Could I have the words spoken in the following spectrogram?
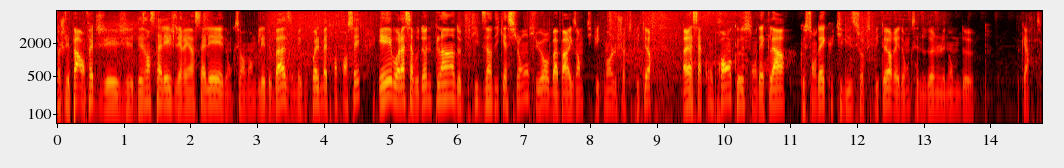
Je l'ai pas, en fait, j'ai désinstallé, je l'ai réinstallé, donc c'est en anglais de base, mais vous pouvez le mettre en français. Et voilà, ça vous donne plein de petites indications sur, bah, par exemple, typiquement le Shock Splitter. Voilà, ça comprend que son deck là, que son deck utilise Shock Splitter, et donc ça nous donne le nombre de, cartes.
